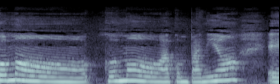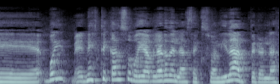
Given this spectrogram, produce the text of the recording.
¿cómo, ¿Cómo acompañó eh, voy, en este caso voy a hablar de la sexualidad, pero la,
